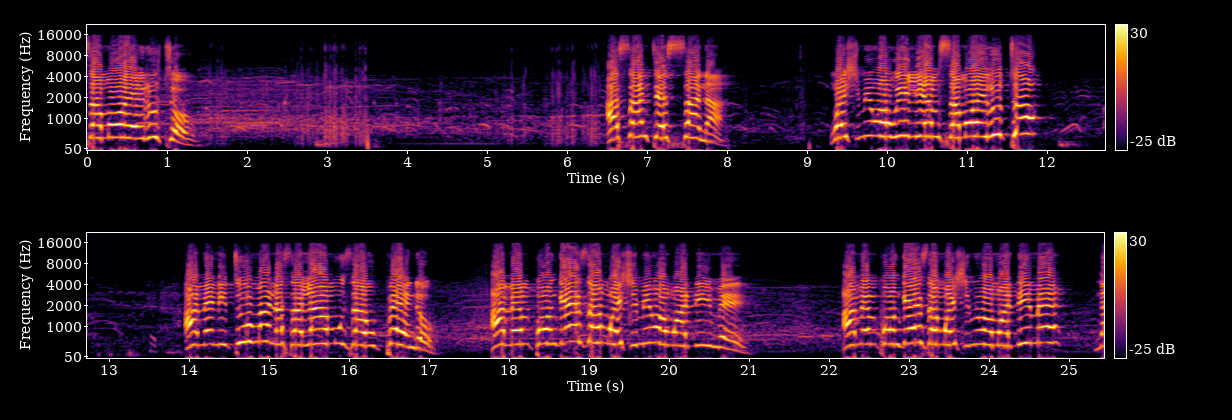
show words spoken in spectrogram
Samoe Ruto. Asante sana Mheshimiwa William Samoe Ruto amenituma na salamu za upendo. Amempongeza Mheshimiwa Mwadime, amempongeza Mheshimiwa Mwadime na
